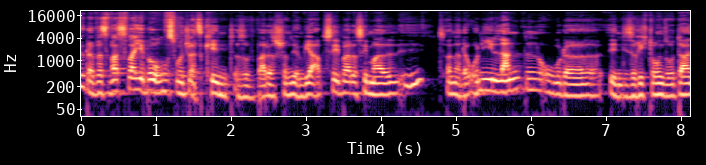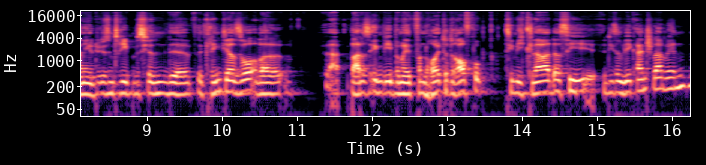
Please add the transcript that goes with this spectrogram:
oder was, was war Ihr Berufswunsch als Kind? Also war das schon irgendwie absehbar, dass Sie mal äh, an der Uni landen oder in diese Richtung, so Daniel Düsentrieb ein bisschen, der, der klingt ja so, aber war das irgendwie, wenn man von heute drauf guckt, ziemlich klar, dass Sie diesen Weg einschlagen werden?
